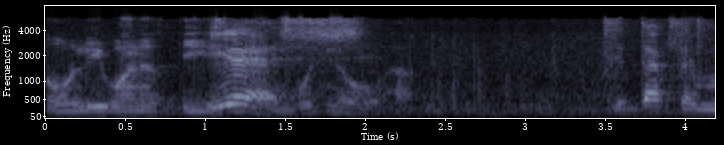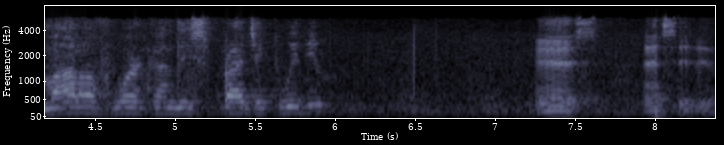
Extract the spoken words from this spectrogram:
Only one of these Yes. men would know how. Did Dr. Maloff work on this project with you? Yes, yes, it is.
